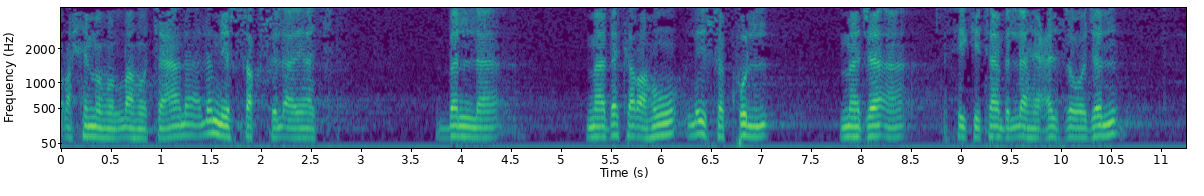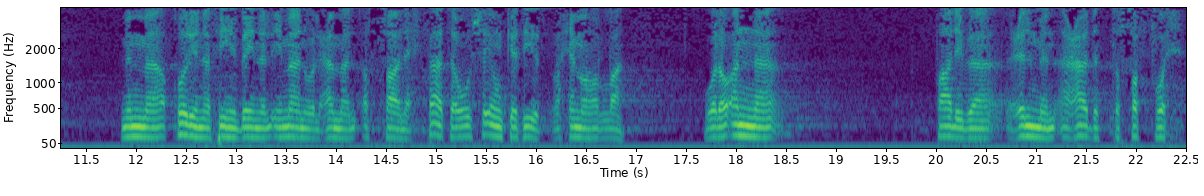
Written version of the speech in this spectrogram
رحمه الله تعالى لم يستقص الآيات بل ما ذكره ليس كل ما جاء في كتاب الله عز وجل مما قرن فيه بين الإيمان والعمل الصالح. فاته شيء كثير رحمه الله. ولو أن طالب علم أعاد التصفح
